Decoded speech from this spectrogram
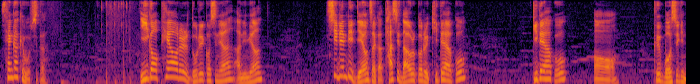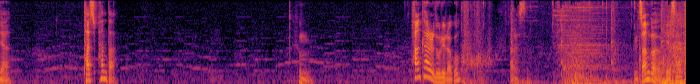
생각해 봅시다. 이거 페어를 노릴 것이냐 아니면 7인빛 예언자가 다시 나올 거를 기대하고 기대하고 어 그 뭐시기냐. 다시 판다. 흠. 황카를 노리라고? 알았어. 그리고 짠 거요. 얘 사야 돼.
